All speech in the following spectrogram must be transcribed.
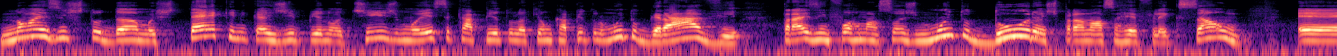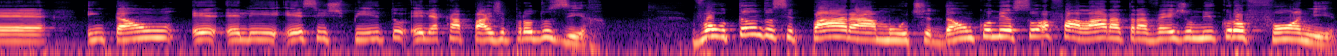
nós estudamos técnicas de hipnotismo. Esse capítulo aqui é um capítulo muito grave, traz informações muito duras para nossa reflexão. É, então, ele, esse espírito ele é capaz de produzir. Voltando-se para a multidão, começou a falar através de um microfone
